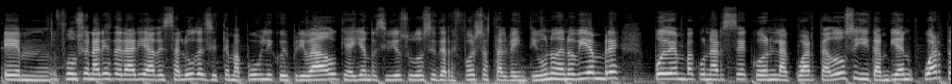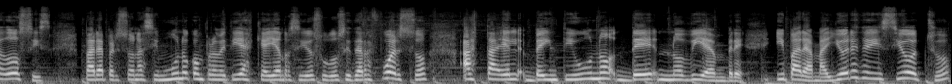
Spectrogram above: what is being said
Em, funcionarios del área de salud del sistema público y privado que hayan recibido su dosis de refuerzo hasta el 21 de noviembre pueden vacunarse con la cuarta dosis y también cuarta dosis para personas inmunocomprometidas que hayan recibido su dosis de refuerzo hasta el 21 de noviembre. Y para mayores de 18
